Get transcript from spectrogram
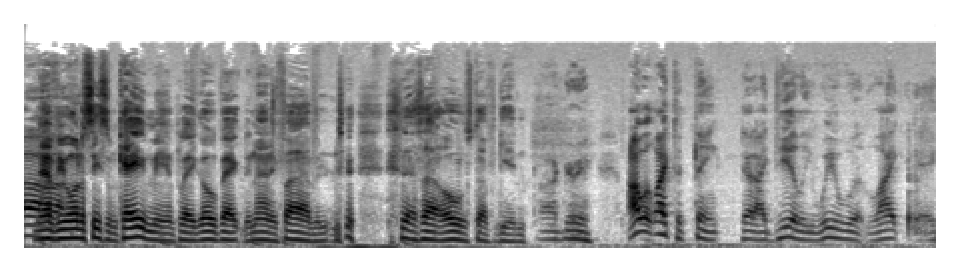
now, if uh, you want to see some cavemen play, go back to '95, and that's how old stuff getting. I agree. I would like to think that ideally we would like a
